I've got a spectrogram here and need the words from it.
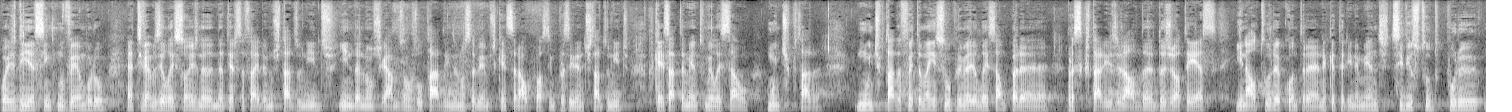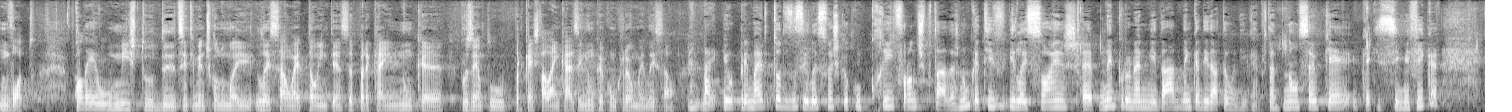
Hoje, dia 5 de novembro, eh, tivemos eleições na, na terça-feira nos Estados Unidos e ainda não chegámos a um resultado, ainda não sabemos quem será o próximo presidente dos Estados Unidos, porque é exatamente uma eleição muito disputada. Muito disputada foi também a sua primeira eleição para, para secretário-geral da, da JTS e, na altura, contra Ana Catarina Mendes, decidiu-se tudo por um voto. Qual é o misto de, sentimentos quando uma eleição é tão intensa para quem nunca, por exemplo, para quem está lá em casa e nunca concorreu a uma eleição? Bem, eu primeiro, todas as eleições que eu concorri foram disputadas. Nunca tive eleições eh, nem por unanimidade, nem candidata única. Portanto, não sei o que é, o que, é que isso significa.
